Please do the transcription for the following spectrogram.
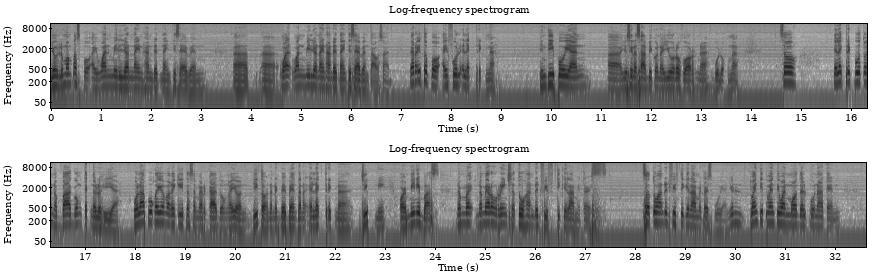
yung lumampas po ay 1,997,000 uh, uh, 1,997,000. Pero ito po ay full electric na. Hindi po yan uh, yung sinasabi ko na Euro 4 na bulok na. So, electric po to na bagong teknolohiya. Wala po kayo makikita sa merkado ngayon dito na nagbebenta ng electric na jeepney or minibus na, may, na merong range na 250 kilometers. So 250 kilometers po yan. Yung 2021 model po natin,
